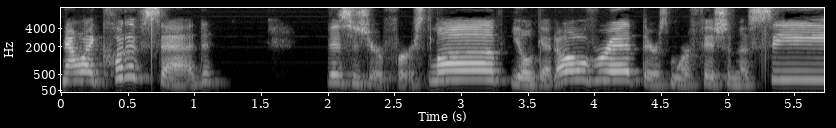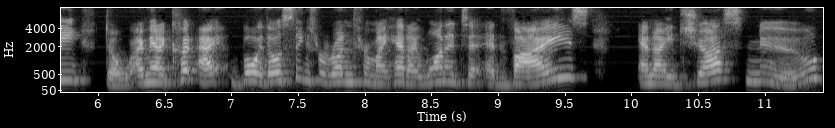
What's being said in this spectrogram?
Now, I could have said, This is your first love. You'll get over it. There's more fish in the sea. Don't, I mean, I could, I, boy, those things were running through my head. I wanted to advise, and I just knew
